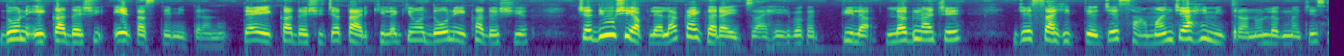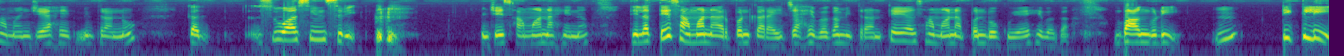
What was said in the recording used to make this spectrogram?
दोन एकादशी येत असते मित्रांनो. त्या एकादशीच्या तारखेला किंवा दोन एकादशीच्या दिवशी आपल्याला काय करायचं आहे? हे बघा तिला लग्नाचे जे साहित्य जे सामान जे आहे मित्रांनो लग्नाचे सामान जे आहेत मित्रांनो क सुवासीन जे सामान आहे ना तिला ते सामान अर्पण करायचे आहे बघा मित्रांनो ते सामान आपण बघूया हे बघा. बांगडी टिकली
